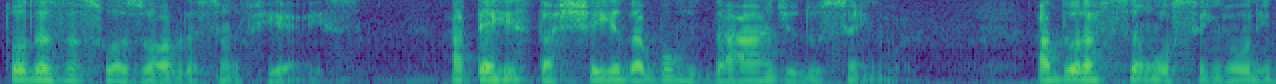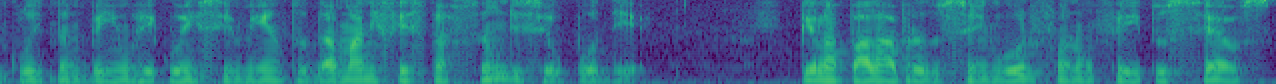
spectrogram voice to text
Todas as suas obras são fiéis. A terra está cheia da bondade do Senhor. A adoração ao Senhor inclui também o reconhecimento da manifestação de seu poder. Pela palavra do Senhor foram feitos os céus,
